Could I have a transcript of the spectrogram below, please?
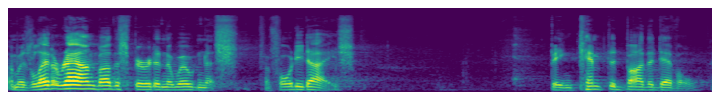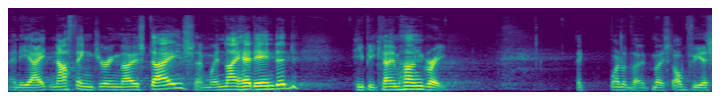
and was led around by the Spirit in the wilderness for 40 days, being tempted by the devil. And he ate nothing during those days, and when they had ended, he became hungry. One of the most obvious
